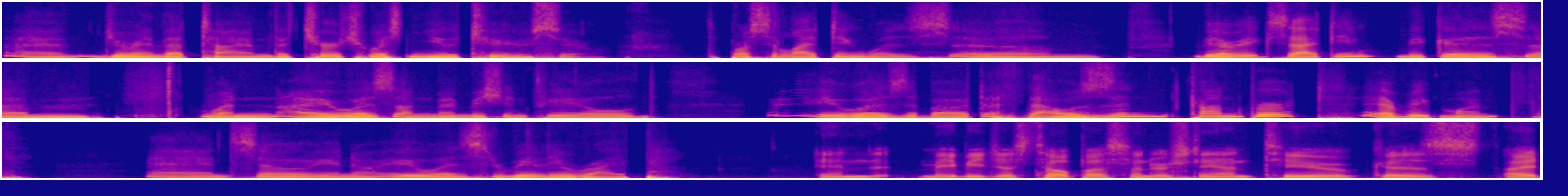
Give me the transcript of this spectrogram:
and during that time the church was new too, so the proselyting was um, very exciting because um, when I was on my mission field, it was about a thousand convert every month, and so you know it was really ripe. And maybe just help us understand too, because I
